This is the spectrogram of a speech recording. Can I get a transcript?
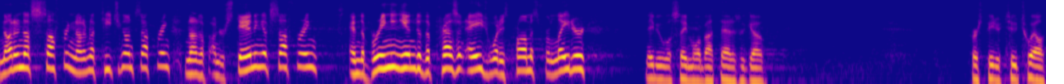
Not enough suffering, not enough teaching on suffering, not enough understanding of suffering, and the bringing into the present age what is promised for later. Maybe we'll say more about that as we go. 1 Peter 2:12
